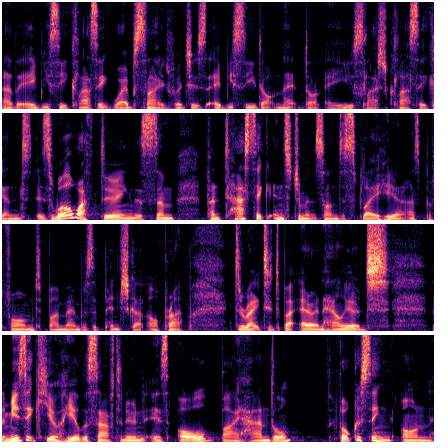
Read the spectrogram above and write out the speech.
at the ABC Classic website, which is abc.net.au slash classic. And it's well worth doing. There's some fantastic instruments on display here as performed by members of Pinchgut Opera, directed by Erin Helyard. The music you'll hear this afternoon is all by Handel, focusing on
